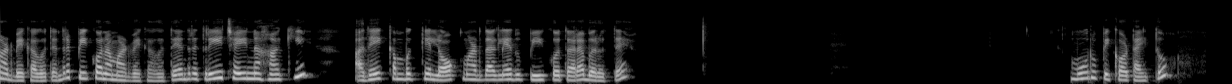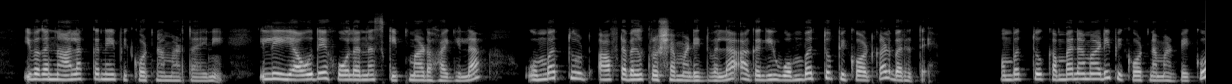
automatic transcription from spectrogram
ಮಾಡಬೇಕಾಗುತ್ತೆ. ಅಂದರೆ ಪಿಕೋನ ಮಾಡಬೇಕಾಗುತ್ತೆ. ಅಂದರೆ ತ್ರೀ ಚೈನ್ನ ಹಾಕಿ ಅದೇ ಕಂಬಕ್ಕೆ ಲಾಕ್ ಮಾಡಿದಾಗಲೇ ಅದು ಪೀಕೋ ಥರ ಬರುತ್ತೆ. ಮೂರು ಪಿಕೋಟ್ ಆಯಿತು. ಇವಾಗ ನಾಲ್ಕನೇ ಪಿಕೋಟ್ನ ಮಾಡ್ತಾಯಿದ್ದೀನಿ ಇಲ್ಲಿ ಯಾವುದೇ ಹೋಲನ್ನು ಸ್ಕಿಪ್ ಮಾಡೋ ಹಾಗಿಲ್ಲ. ಒಂಬತ್ತು ಆಫ್ ಡಬಲ್ ಕ್ರೋಶ ಮಾಡಿದ್ವಲ್ಲ, ಹಾಗಾಗಿ ಒಂಬತ್ತು ಪಿಕೋಟ್ಗಳು ಬರುತ್ತೆ. ಒಂಬತ್ತು ಕಂಬನ ಮಾಡಿ ಪಿಕೋಟ್ನ ಮಾಡಬೇಕು.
